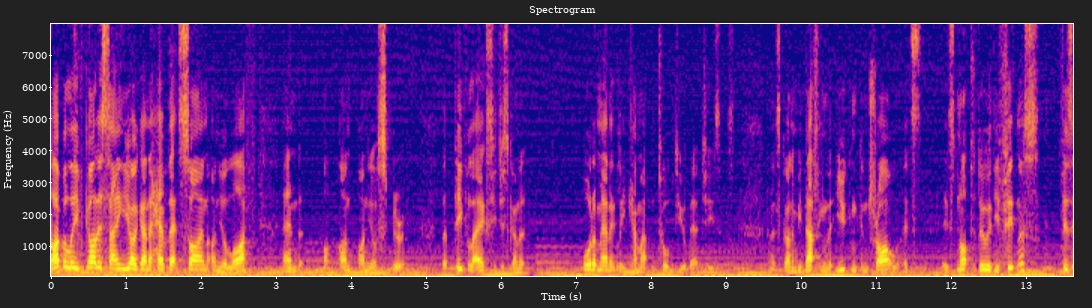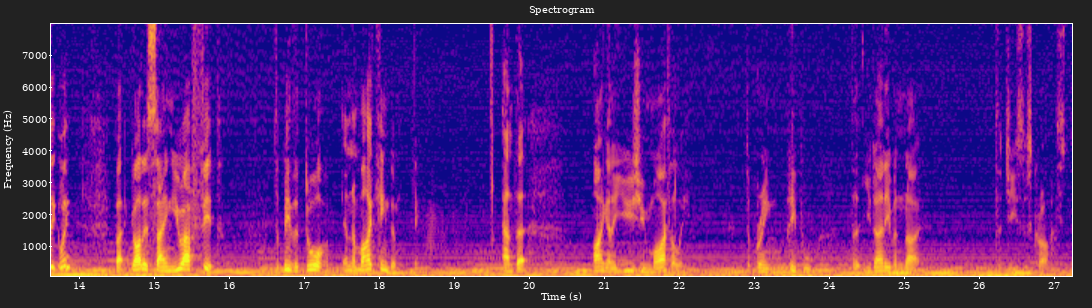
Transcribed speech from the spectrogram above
I believe God is saying you are going to have that sign on your life and on, on your spirit. That people are actually just going to automatically come up and talk to you about Jesus. And it's going to be nothing that you can control. It's, it's not to do with your fitness physically, but God is saying you are fit to be the door into my kingdom and that I'm going to use you mightily to bring people that you don't even know to Jesus Christ.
